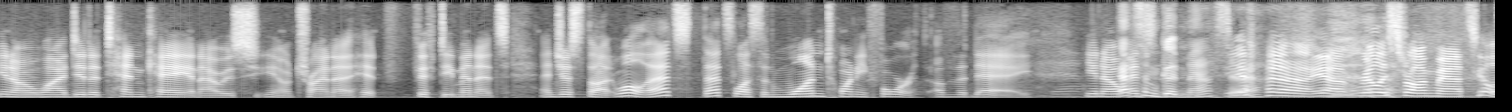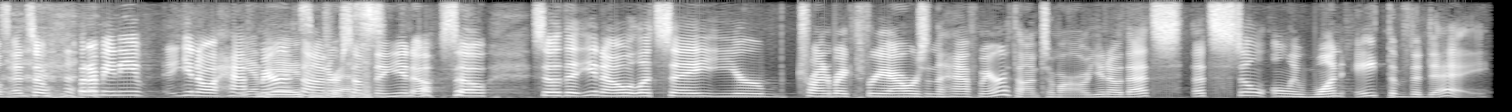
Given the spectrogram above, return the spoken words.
You know, when I did a 10k and I was, you know, trying to hit 50 minutes, and just thought, well, that's that's less than one twenty fourth of the day. You know, That's and some good math, Sarah. Yeah, yeah, really strong math skills. And so, but I mean, you know, a half marathon or something, you know, so so that you know, let's say you're trying to break three hours in the half marathon tomorrow. You know, that's that's still only one eighth of the day.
